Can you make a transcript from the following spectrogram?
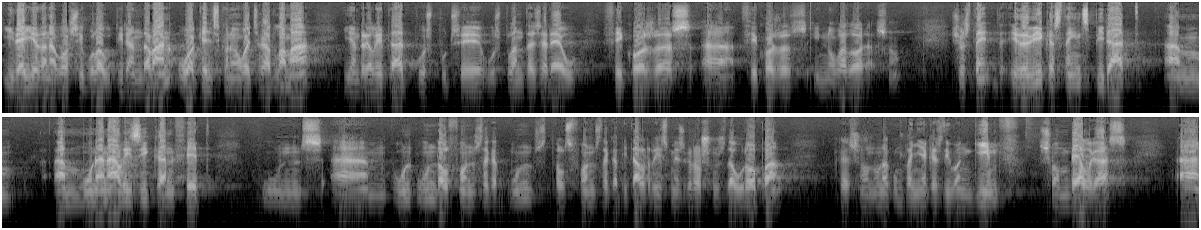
idea de negoci voleu tirar endavant o aquells que no heu aixecat la mà i en realitat doncs, potser us plantejareu fer coses, eh, fer coses innovadores. No? Això està, he de dir que està inspirat en, en una anàlisi que han fet uns, eh, un, un, del fons de, uns dels fons de capital risc més grossos d'Europa, que són una companyia que es diuen GIMF, són belgues, eh,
